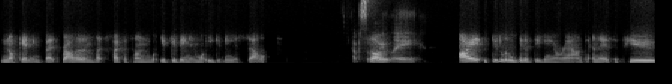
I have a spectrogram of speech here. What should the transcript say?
not getting but rather than let's focus on what you're giving and what you're giving yourself absolutely so i did a little bit of digging around and there's a few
